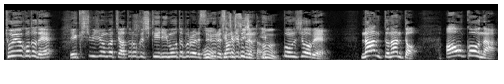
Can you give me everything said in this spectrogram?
ということで、エキシビジョンマッチアトロク式リモートプロレスおルール決着ついちゃ30った。うん。分一本勝負。なんとなんと、青コーナ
